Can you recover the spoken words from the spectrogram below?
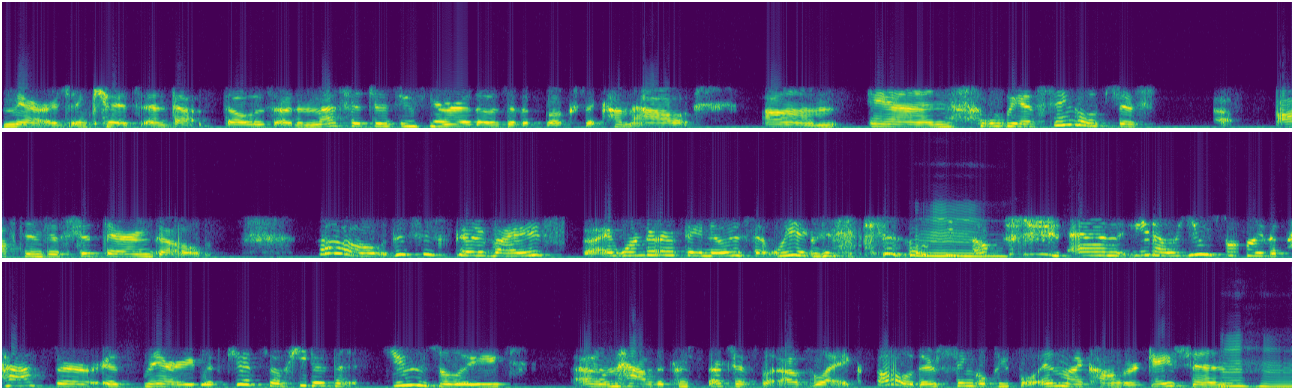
marriage and kids, and that those are the messages you hear. Those are the books that come out, um, and we have singles just uh, often just sit there and go, "Oh, this is good advice." I wonder if they notice that we exist too. Mm. You know, and you know, usually the pastor is married with kids, so he doesn't usually um, have the perspective of like, oh, there's single people in my congregation. Mm-hmm.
